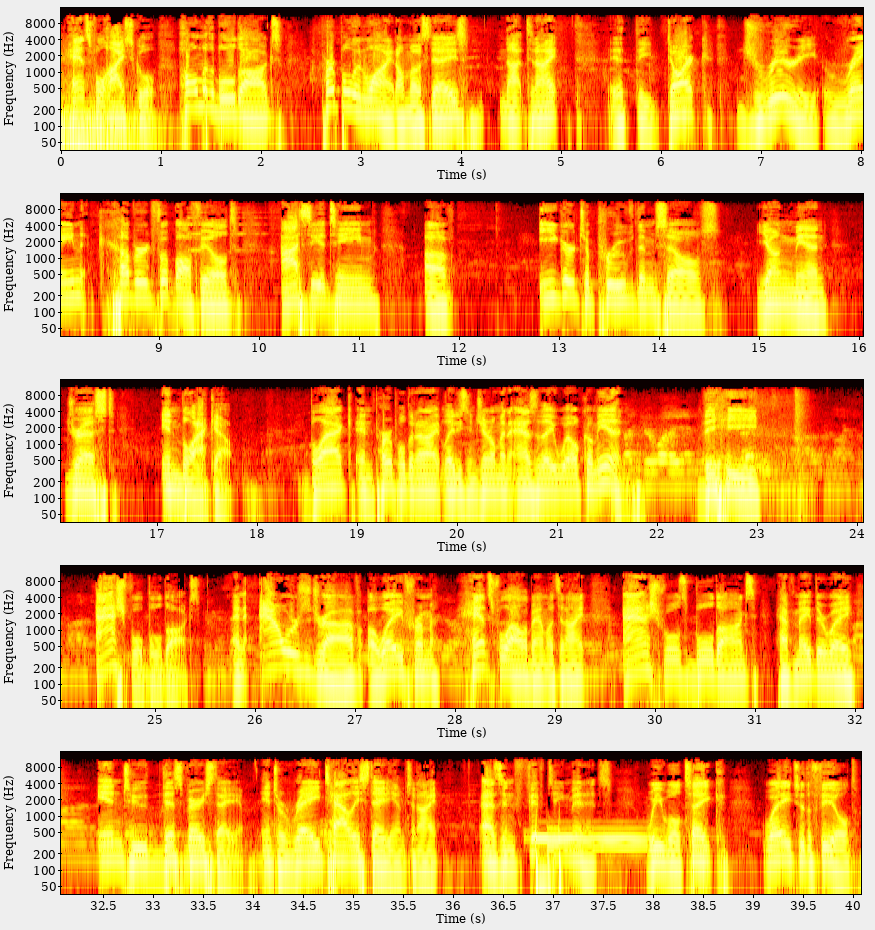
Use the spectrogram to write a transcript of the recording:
Hanceville High School, home of the Bulldogs, purple and white on most days, not tonight. At the dark, dreary, rain-covered football field, I see a team of eager to prove themselves young men dressed in blackout. Black and purple tonight, ladies and gentlemen, as they welcome in the Ashville Bulldogs. An hour's drive away from Hanceville, Alabama tonight. Ashville's Bulldogs have made their way into this very stadium, into Ray Talley Stadium tonight. As in 15 minutes, we will take way to the field.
